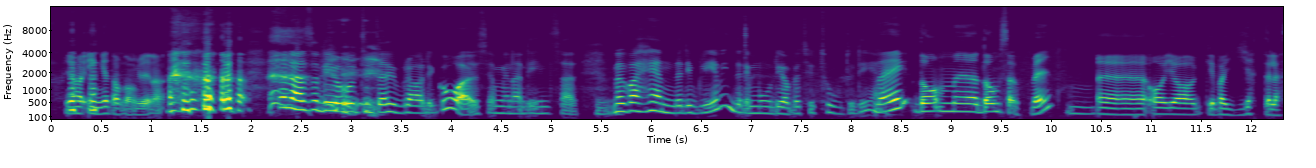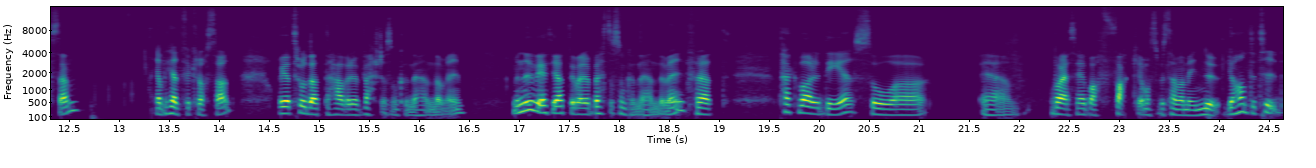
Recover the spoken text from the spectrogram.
Jag har inget av de grejerna. men alltså det är att titta hur bra det går. Så jag menar det är inte så här. Mm. Men vad hände? Det blev inte det modejobbet. Hur tog du det? Nej, de, de sa upp mig. Mm. Eh, och jag var jätteledsen. Jag var helt förkrossad. Och jag trodde att det här var det värsta som kunde hända mig. Men nu vet jag att det var det bästa som kunde hända mig. För att tack vare det så eh, var jag såhär bara fuck jag måste bestämma mig nu. Jag har inte tid.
